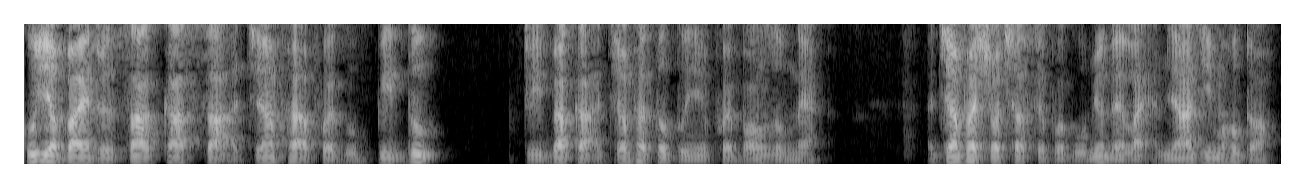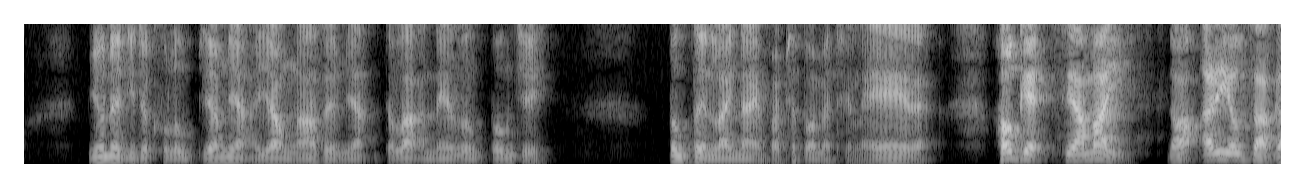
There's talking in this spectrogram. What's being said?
ခုရပိုင်းတွင်စကစအကြမ်းဖက်အဖွဲ့ကိုပြည်သူဒီဘက်ကအကြမ်းဖက်တုတ်သွင်းရေးအဖွဲ့ပေါင်းစုံနဲ့အကြမ်းဖက် short chat စစ်ပွဲကိုမြို့နယ်လိုက်အများကြီးမဟုတ်တော့မြို့နယ်ကြီးတစ်ခုလုံးပြမ်းမြအယောက်90မြတလအနည်းဆုံး3ချိန်တုတ်တင်လိုက်နိုင်ဘာဖြစ်သွားမှထင်လဲတဲ့ဟုတ်ကဲ့ဆီယာမကြီးเนาะအဲ့ဒီဥစ္စာက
